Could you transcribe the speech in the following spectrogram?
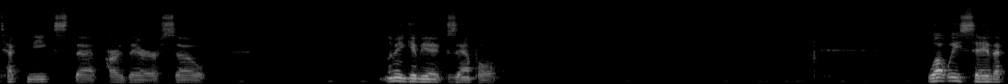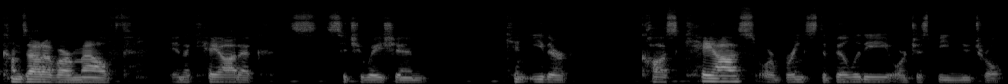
techniques that are there. So let me give you an example. What we say that comes out of our mouth in a chaotic situation can either cause chaos or bring stability or just be neutral.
